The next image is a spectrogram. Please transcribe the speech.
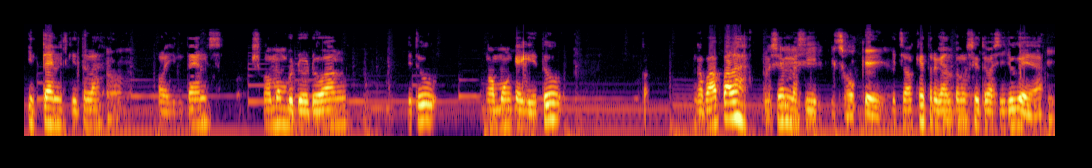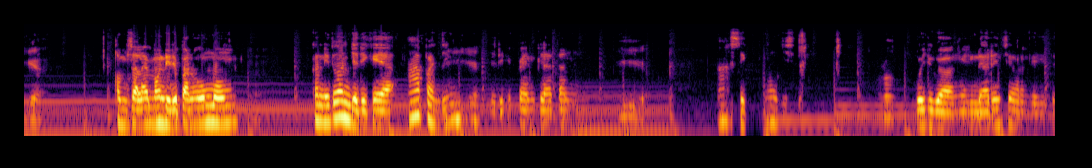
intens gitu lah Oh. kalau intens terus ngomong berdua doang itu ngomong kayak gitu nggak apa-apa lah maksudnya masih it's okay. it's okay tergantung situasi juga ya Iya. Kalau misalnya emang di depan umum kan itu kan jadi kayak apa anjing? Iya. jadi pengen kelihatan Iya. asik aja sih. Gue juga ngindarin sih orang kayak gitu.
